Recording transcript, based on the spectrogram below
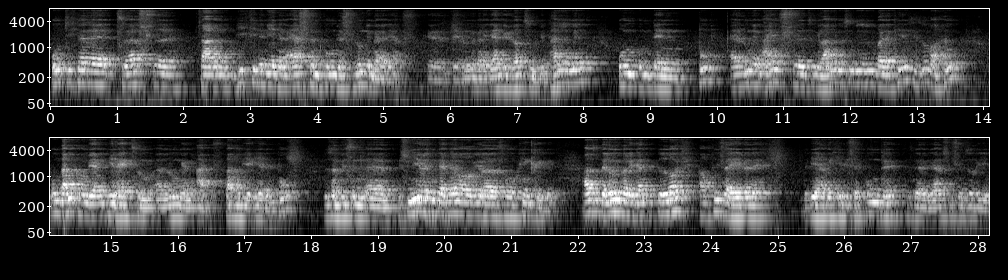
Und ich werde zuerst äh, sagen, wie finden wir den ersten Punkt des Lungenmeridians. Äh, der Lungenmeridian gehört zum Metallelement und um den Punkt äh, Lunge 1 äh, zu gelangen, müssen wir bei der Kirche so machen und dann kommen wir direkt zum Lungen 1. Da haben wir hier den Punkt. Das ist ein bisschen äh, schwierig mit der Klemme, aber wir das so hinkriegen. Also der Lungenmeridian läuft auf dieser Ebene. Wir haben hier diese Punkte des Meridians, das sind so die,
